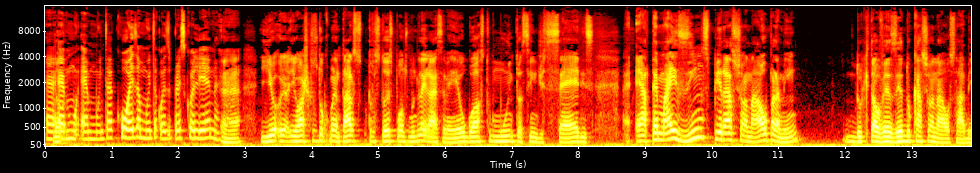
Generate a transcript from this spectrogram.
É, Não. é, é muita coisa, muita coisa para escolher, né? É, e eu, eu acho que os documentários trouxeram dois pontos muito legais também. Eu gosto muito, assim, de séries. É- É até mais inspiracional pra mim do que talvez educacional, sabe?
